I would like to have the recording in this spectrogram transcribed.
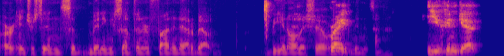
are interested in submitting something or finding out about being on a show. right. You can get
